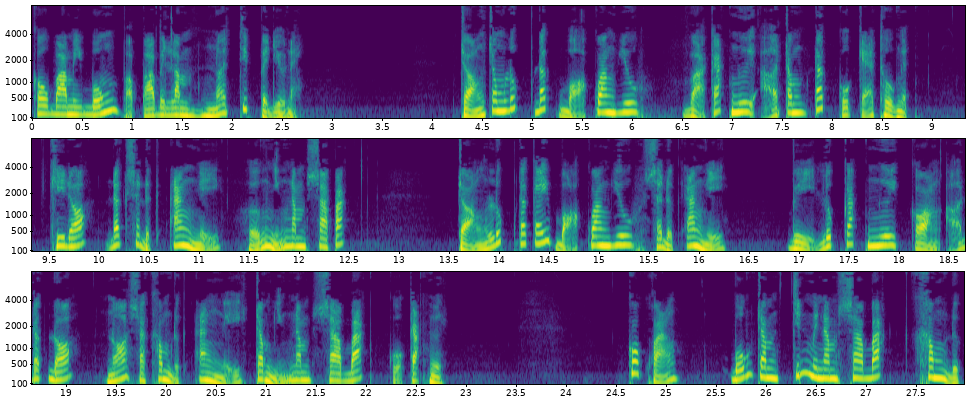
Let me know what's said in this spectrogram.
câu 34 và 35 nói tiếp về điều này. Trọn trong lúc đất bỏ quan du và các ngươi ở trong đất của kẻ thù nghịch, khi đó đất sẽ được an nghỉ hưởng những năm sa bắc. Trọn lúc đất ấy bỏ quan du sẽ được an nghỉ, vì lúc các ngươi còn ở đất đó, nó sẽ không được an nghỉ trong những năm sa bát của các ngươi có khoảng 490 năm sa bát không được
